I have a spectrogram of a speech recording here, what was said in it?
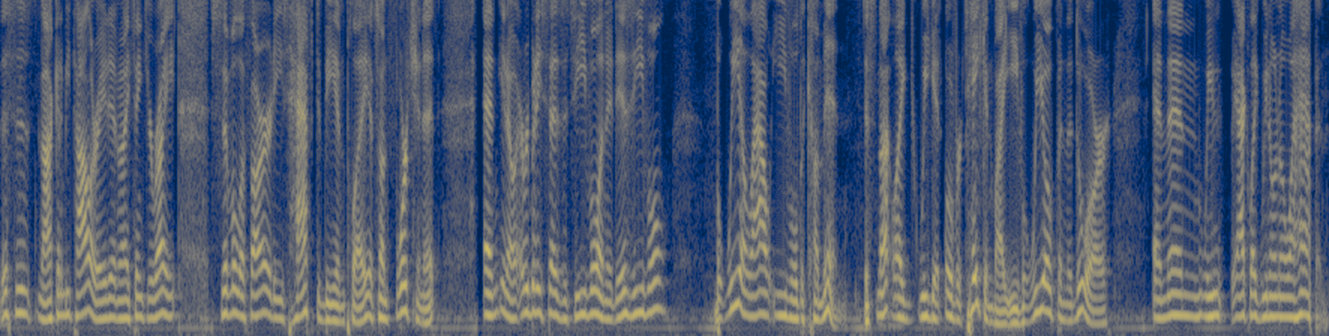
This is not going to be tolerated. And I think you're right. Civil authorities have to be in play. It's unfortunate, and you know everybody says it's evil, and it is evil, but we allow evil to come in. It's not like we get overtaken by evil. We open the door, and then we act like we don't know what happened.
